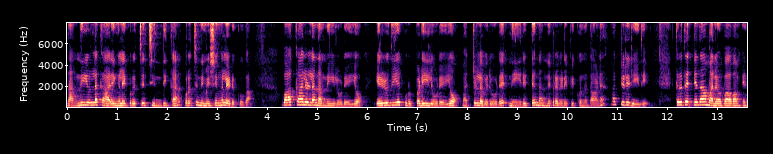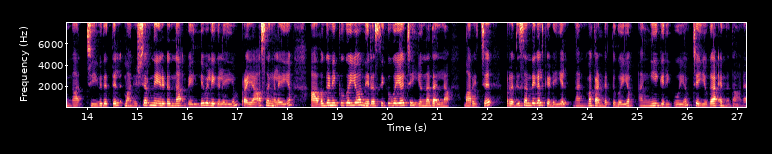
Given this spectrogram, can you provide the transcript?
നന്ദിയുള്ള കാര്യങ്ങളെക്കുറിച്ച് ചിന്തിക്കാൻ കുറച്ച് നിമിഷങ്ങൾ എടുക്കുക. വാക്കാലുള്ള നന്ദിയിലൂടെയോ എഴുതിയ കുറിപ്പടിയിലൂടെയോ മറ്റുള്ളവരോട് നേരിട്ട് നന്ദി പ്രകടിപ്പിക്കുന്നതാണ് മറ്റൊരു രീതി. കൃതജ്ഞതാ മനോഭാവം എന്നാൽ ജീവിതത്തിൽ മനുഷ്യർ നേരിടുന്ന വെല്ലുവിളികളെയും പ്രയാസങ്ങളെയും അവഗണിക്കുകയോ നിരസിക്കുകയോ ചെയ്യുന്നതല്ല. മറിച്ച് പ്രതിസന്ധികൾക്കിടയിൽ നന്മ കണ്ടെത്തുകയും അംഗീകരിക്കുകയും ചെയ്യുക എന്നതാണ്.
